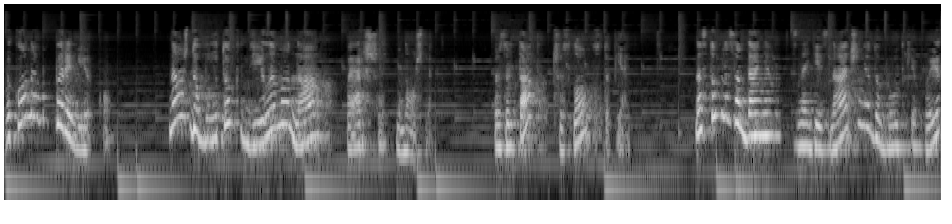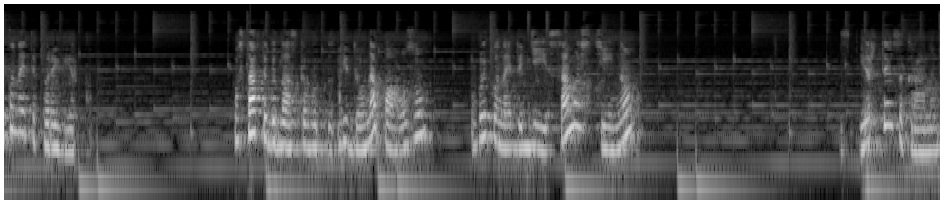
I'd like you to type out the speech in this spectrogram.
Виконуємо перевірку. Наш добуток ділимо на перший множник. Результат число 105. Наступне завдання. Знайдіть значення добутків, виконайте перевірку. Поставте, будь ласка, відео на паузу. Виконайте дії самостійно. Звірте з екраном.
